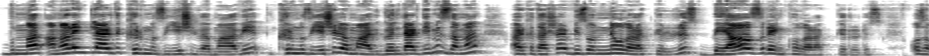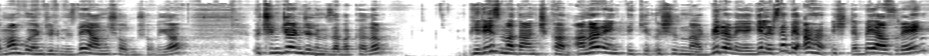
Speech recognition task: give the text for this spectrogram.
bunlar ana renklerdi. Kırmızı, yeşil ve mavi. Kırmızı, yeşil ve mavi gönderdiğimiz zaman arkadaşlar biz onu ne olarak görürüz? Beyaz renk olarak görürüz. O zaman bu öncülümüz de yanlış olmuş oluyor. Üçüncü öncülümüze bakalım. Prizmadan çıkan ana renkteki ışınlar bir araya gelirse bir aha işte beyaz renk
